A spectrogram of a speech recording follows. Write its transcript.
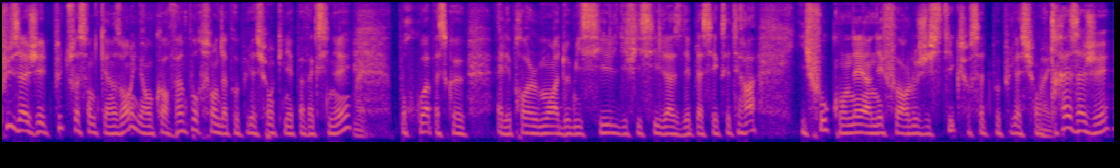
plus âgées de plus de 75 ans, il y a encore 20% de la population qui n'est pas vaccinée. Pourquoi? Parce que elle est probablement à domicile, difficile à se déplacer, etc. Il faut qu'on ait un effort logistique sur cette population très âgée.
